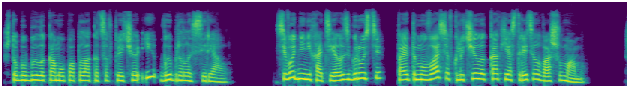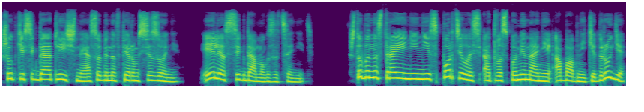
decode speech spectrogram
чтобы было кому поплакаться в плечо, и выбрала сериал. Сегодня не хотелось грусти, поэтому Вася включила «Как я встретил вашу маму». Шутки всегда отличные, особенно в первом сезоне. Элиас всегда мог заценить. Чтобы настроение не испортилось от воспоминаний о бабнике-друге,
